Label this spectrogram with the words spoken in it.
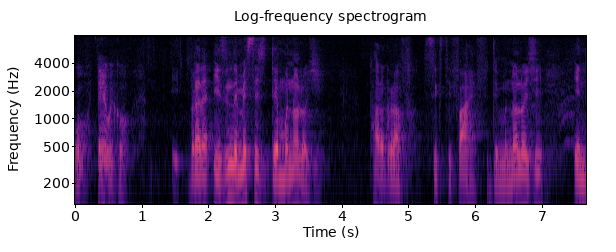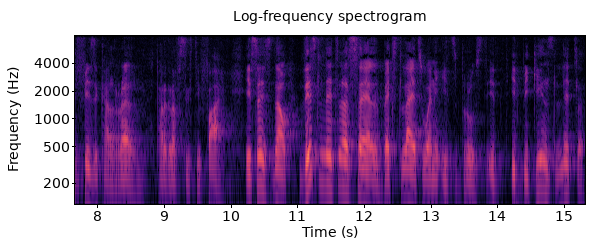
Oh, there we go brother, is in the message demonology, paragraph 65. Demonology in physical realm, paragraph 65. He says, Now, this little cell backslides when it's bruised. It, it begins little.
